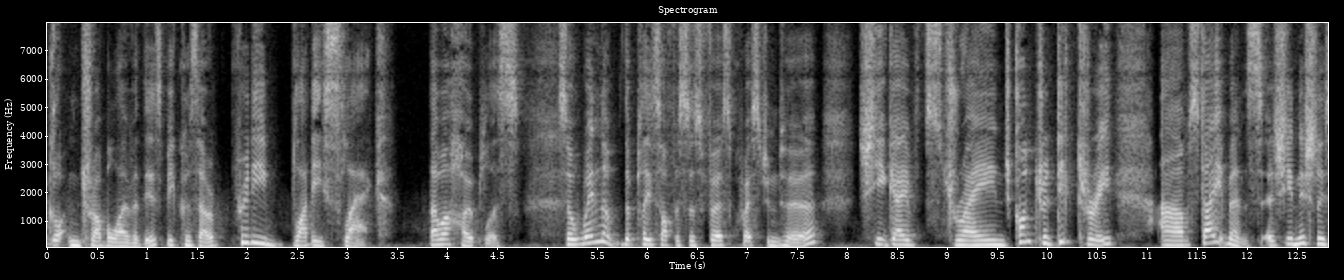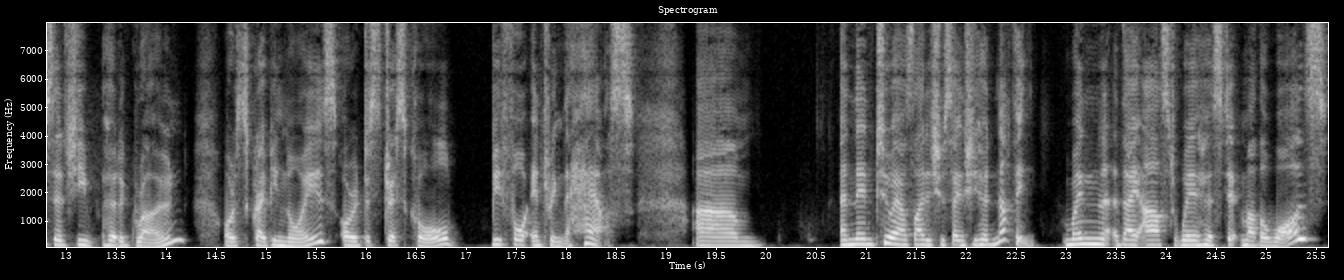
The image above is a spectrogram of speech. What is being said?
got in trouble over this because they were pretty bloody slack. They were hopeless. So when the, the police officers first questioned her, she gave strange, contradictory um, statements. She initially said she heard a groan or a scraping noise or a distress call before entering the house. Um, and then two hours later, she was saying she heard nothing. When they asked where her stepmother was,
